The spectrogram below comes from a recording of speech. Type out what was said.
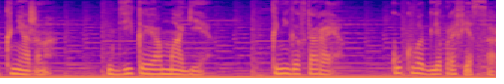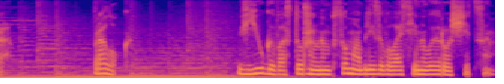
Княжина. Дикая магия. Книга вторая. Кукла для профессора. Пролог. Вьюга восторженным псом облизывала осиновые рощицы.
